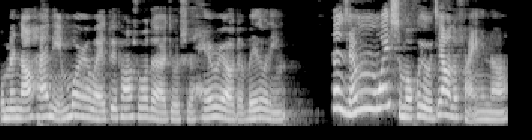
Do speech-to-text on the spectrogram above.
我们脑海里默认为对方说的就是 Harrier 的 V 六零，那人为什么会有这样的反应呢？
